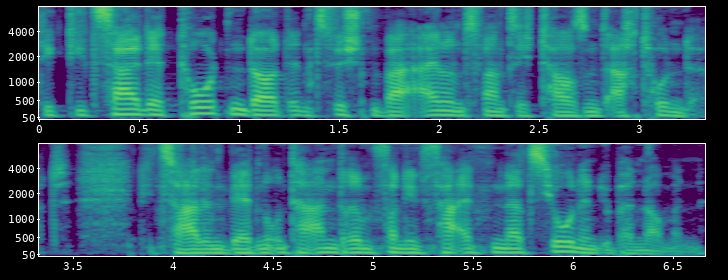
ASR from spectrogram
liegt die Zahl der Toten dort inzwischen bei 21.800. Die Zahlen werden unter anderem von den Vereinten Nationen übernommen.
